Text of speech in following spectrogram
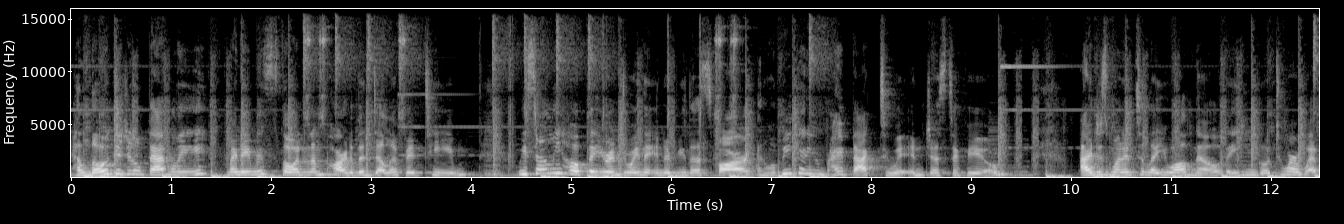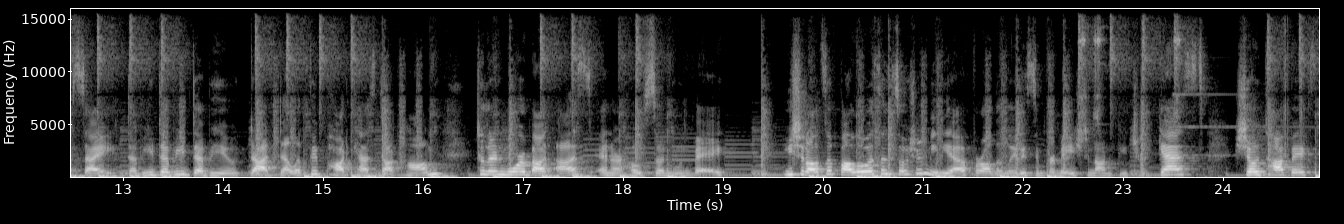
Hello, digital family. My name is Thorn and I'm part of the DelaFit team. We certainly hope that you're enjoying the interview thus far, and we'll be getting right back to it in just a few. I just wanted to let you all know that you can go to our website, www.delafitpodcast.com, to learn more about us and our host, Sun Moon Bae. You should also follow us on social media for all the latest information on future guests, show topics,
